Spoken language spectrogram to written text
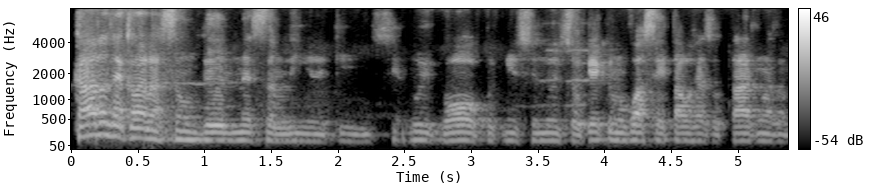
Cada declaração dele nessa linha que insinua golpe, que insinua isso aqui, que eu não vou aceitar o resultado, mas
